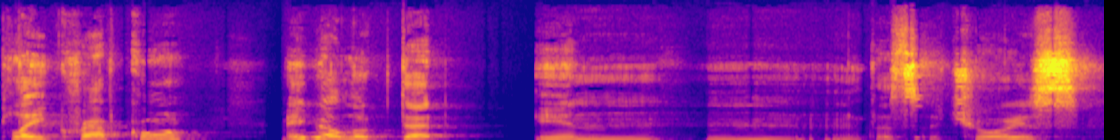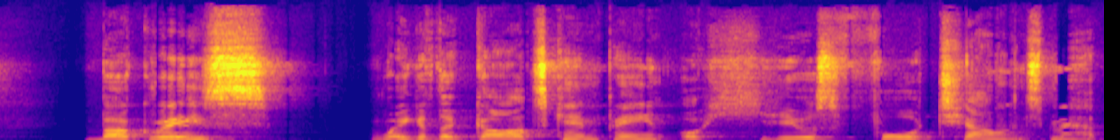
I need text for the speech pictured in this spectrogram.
Play Crapcore? Maybe I'll look that in. Hmm, that's a choice. Bug Race, Wake of the Gods campaign, or Heroes 4 challenge map.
